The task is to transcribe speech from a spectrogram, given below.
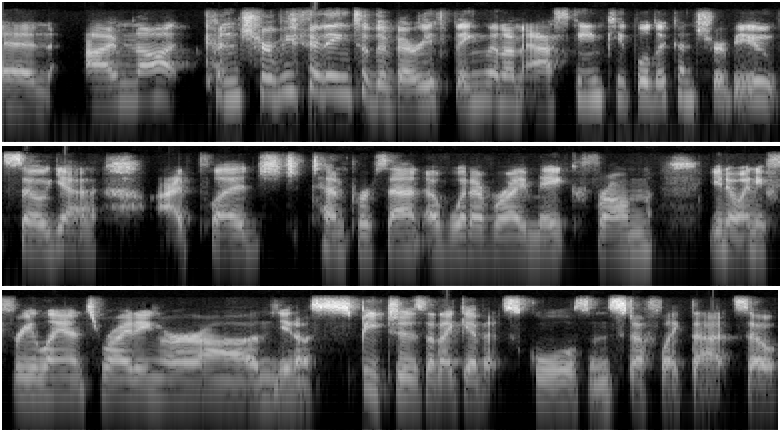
and I'm not contributing to the very thing that I'm asking people to contribute. So yeah, I pledged 10% of whatever I make from, you know, any freelance writing or, um, you know, speeches that I give at schools and stuff like that. So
